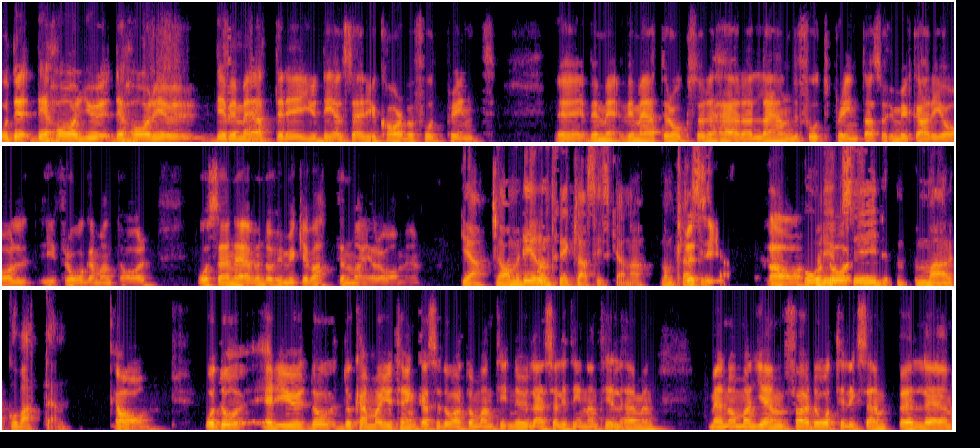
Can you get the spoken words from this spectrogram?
och det, det, har ju, det har ju, det vi mäter är ju dels är det ju carbon footprint, eh, vi, vi, mäter också det här land footprint, alltså hur mycket areal i fråga man tar. Och sen även då hur mycket vatten man gör av med. Ja, ja men det är de tre klassiska. De klassiska. Ja, Koldioxid, då, mark och vatten. Ja, och då, är det ju, då, då kan man ju tänka sig då att om man, nu läser jag lite till här, men, men om man jämför då till exempel eh,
